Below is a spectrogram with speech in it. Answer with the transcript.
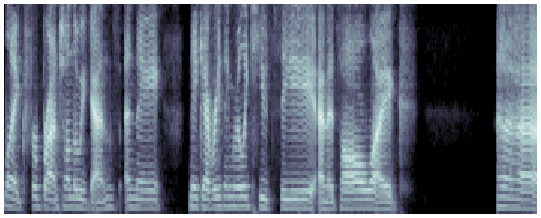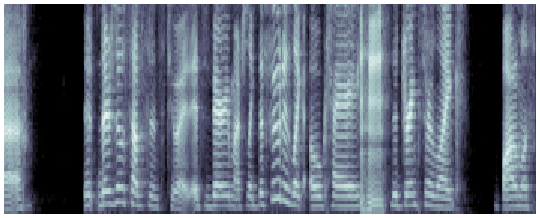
like for brunch on the weekends and they make everything really cutesy and it's all like uh there- there's no substance to it. It's very much like the food is like okay. Mhm. the drinks are like bottomless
